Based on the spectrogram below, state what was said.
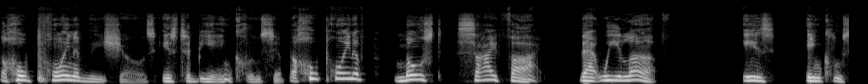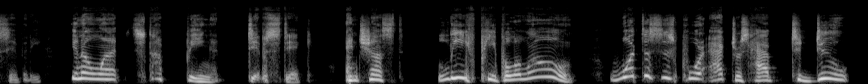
The whole point of these shows is to be inclusive. The whole point of most sci fi that we love is inclusivity. You know what? Stop being a dipstick and just leave people alone. What does this poor actress have to do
